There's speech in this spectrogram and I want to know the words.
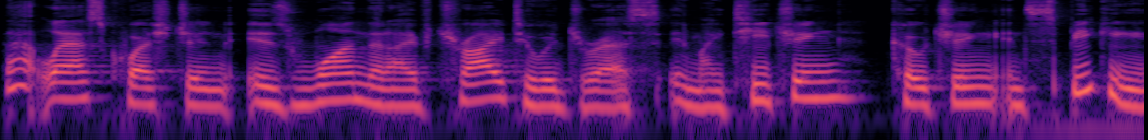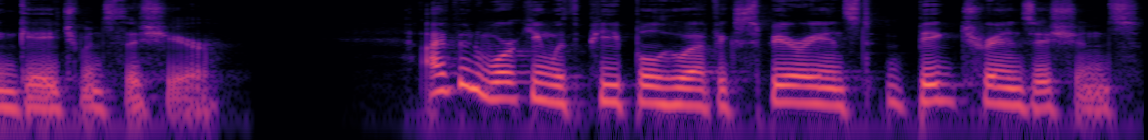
That last question is one that I've tried to address in my teaching, coaching, and speaking engagements this year. I've been working with people who have experienced big transitions,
